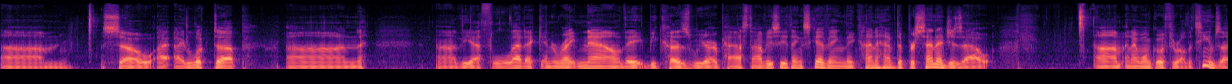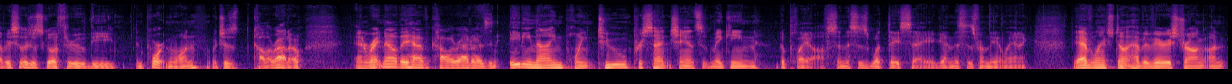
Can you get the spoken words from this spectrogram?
Um, so I, I, looked up on uh, the athletic, and right now, they because we are past obviously Thanksgiving, they kind of have the percentages out um, and I won't go through all the teams, obviously. I'll just go through the important one, which is Colorado. And right now they have Colorado as an 89.2% chance of making the playoffs. And this is what they say. Again, this is from the Athletic. The Avalanche don't have a very strong un-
